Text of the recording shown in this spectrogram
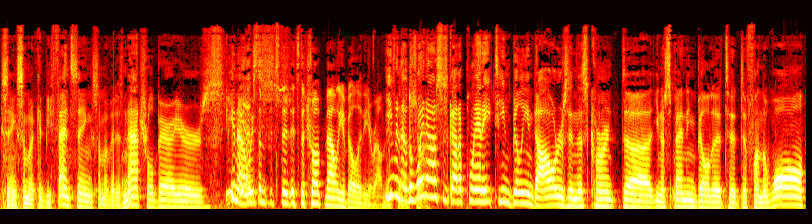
saying some of it could be fencing, some of it is natural barriers. You know, Yeah, it's, the, it's the it's the Trump malleability around these even though the White. House has got to plan eighteen billion dollars in this current uh, you know spending bill to, to, to fund the wall,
